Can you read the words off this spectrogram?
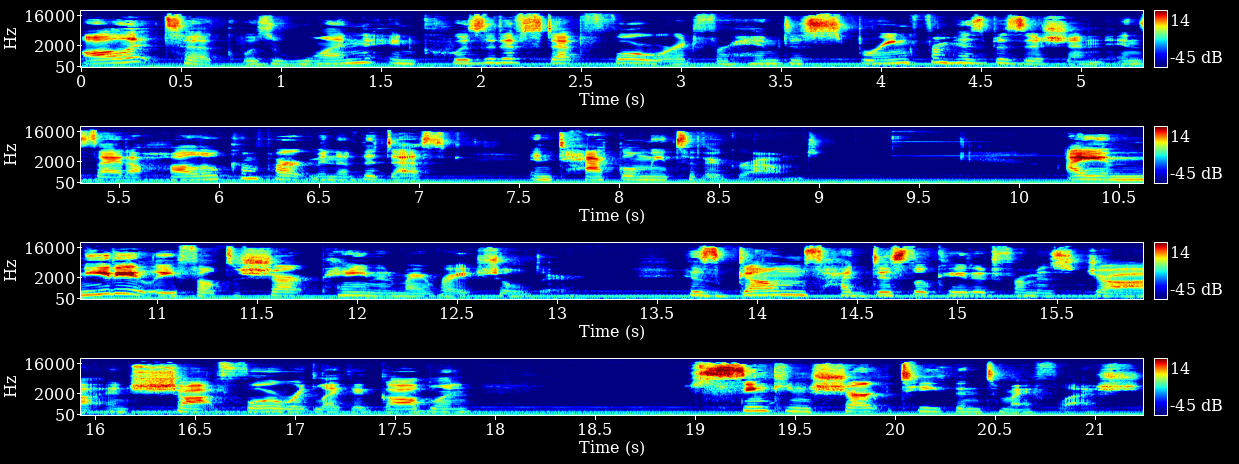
All it took was one inquisitive step forward for him to spring from his position inside a hollow compartment of the desk and tackle me to the ground. I immediately felt a sharp pain in my right shoulder. His gums had dislocated from his jaw and shot forward like a goblin, sinking sharp teeth into my flesh.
